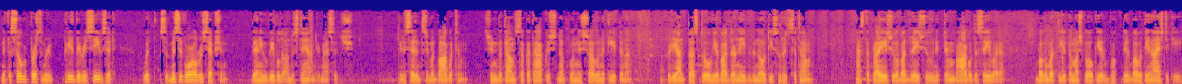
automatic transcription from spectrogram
And if a sober person repeatedly receives it with submissive oral reception, then he will be able to understand your message. It is said in Srimad Bhagavatam, Srinvatam Sakata Krishna Punya Shravana Kirtana, Hridyantasto Hyabhadrani Vidunoti Surit Satam, Nastaprayeshu Abhadreshu Nityam Bhagavata Sevaya, Bhagavati Utama Shlokir Bhaktir Bhavati Naistiki,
